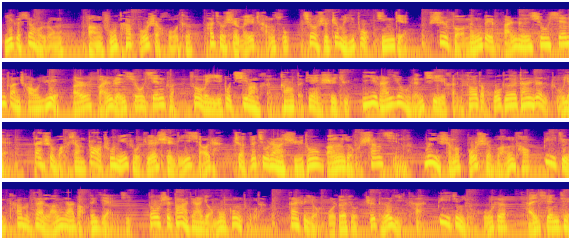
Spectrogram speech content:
一个笑容，仿佛他不是胡歌，他就是梅长苏。就是这么一部经典，是否能被《凡人修仙传》超越？而《凡人修仙传》作为一部期望很高的电视剧，依然用人气很高的胡歌担任主演。但是网上爆出女主角是李小冉，这个就让许多网友伤心了。为什么不是王涛？毕竟他们在《琅琊榜》的演技都是大家有目共睹的。但是有胡歌就值得一看，毕竟有胡歌才仙剑，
